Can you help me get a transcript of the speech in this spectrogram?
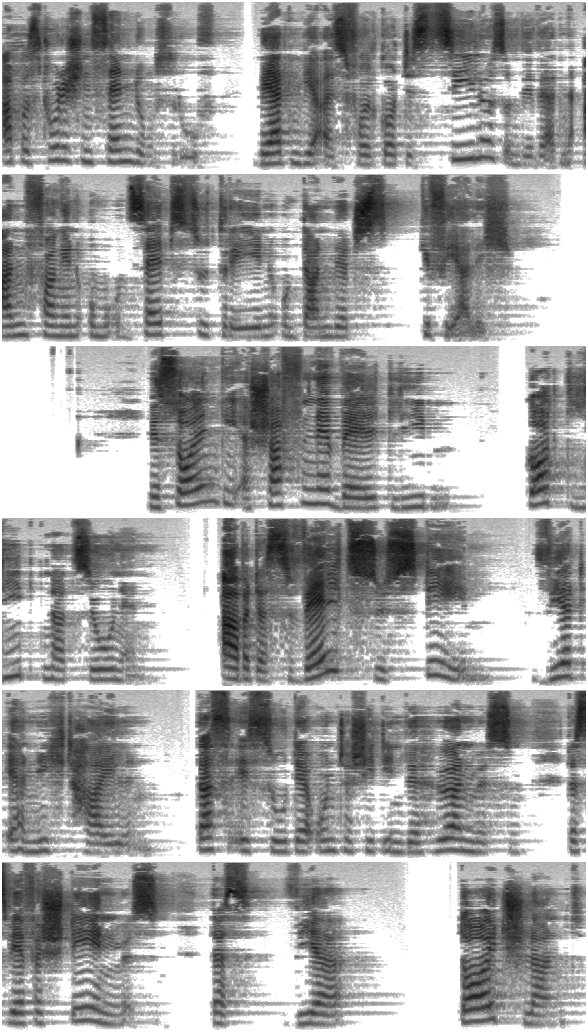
apostolischen Sendungsruf werden wir als Volk Gottes ziellos und wir werden anfangen, um uns selbst zu drehen und dann wird es gefährlich. Wir sollen die erschaffene Welt lieben. Gott liebt Nationen. Aber das Weltsystem wird er nicht heilen. Das ist so der Unterschied, den wir hören müssen, dass wir verstehen müssen, dass wir Deutschland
